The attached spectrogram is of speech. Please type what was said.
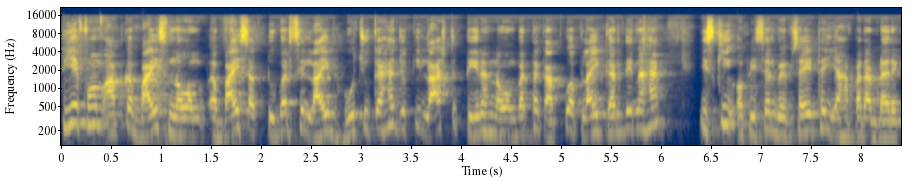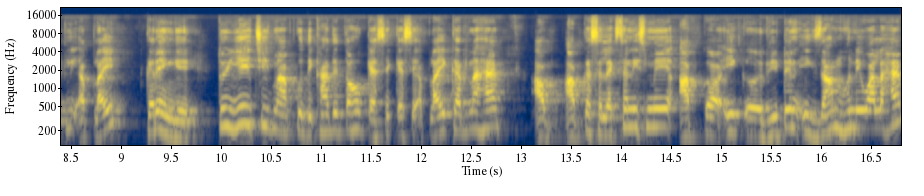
तो ये फॉर्म आपका 22 नवंबर 22 अक्टूबर से लाइव हो चुका है, जो कि लास्ट 13 नवंबर तक आपको अप्लाई कर देना है। इसकी ऑफिशियल वेबसाइट है, यहाँ पर आप डायरेक्टली अप्लाई करेंगे। तो ये चीज़ मैं आपको दिखा देता हूँ, कैसे कैसे अप्लाई करना है। अब आपका सिलेक्शन इसमें आपका एक रिटर्न एग्ज़ाम होने वाला है।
